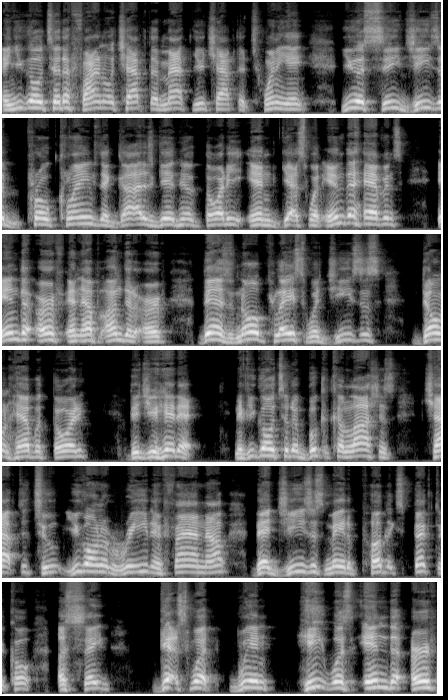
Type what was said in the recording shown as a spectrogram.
and you go to the final chapter, Matthew chapter 28, you'll see Jesus proclaims that God is giving him authority. And guess what? In the heavens, in the earth, and up under the earth, there's no place where Jesus don't have authority. Did you hear that? And if you go to the book of Colossians, chapter 2, you're going to read and find out that Jesus made a public spectacle of Satan. Guess what? When he was in the earth,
